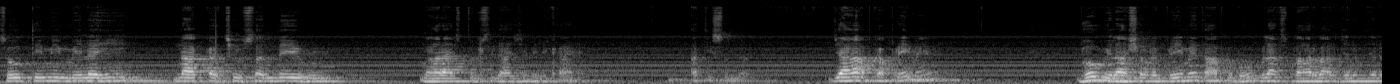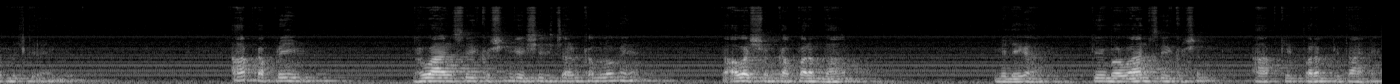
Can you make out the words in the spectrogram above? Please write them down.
सोतिमी मिलही, ना कछु संदेह। महाराज तुलसीदास जी ने लिखा है। अति सुंदर। जहाँ आपका प्रेम है, भोग विलासों में प्रेम है तो आपको भोग विलास बार बार जन्म जन्म मिलते रहेंगे। आपका प्रेम भगवान श्री कृष्ण के श्री चरण कमलों में है तो अवश्य उनका परम धाम मिलेगा। क्योंकि भगवान श्री कृष्ण आपके परम पिता हैं,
